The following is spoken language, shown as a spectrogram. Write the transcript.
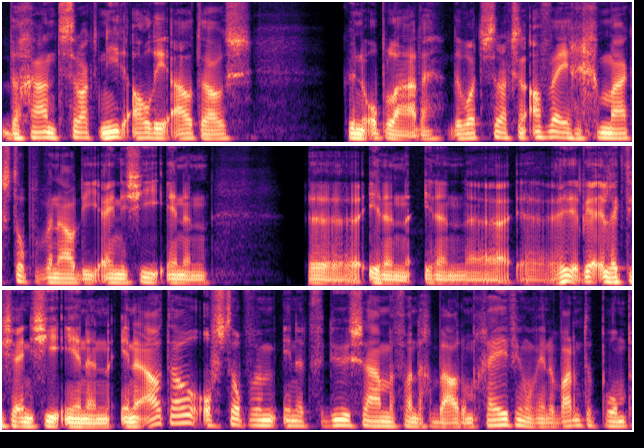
we gaan straks niet al die auto's kunnen opladen. Er wordt straks een afweging gemaakt. Stoppen we nou die energie in een, eh, in een, in een eh, eh, elektrische energie in een, in een auto? Of stoppen we hem in het verduurzamen van de gebouwde omgeving of in een warmtepomp?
